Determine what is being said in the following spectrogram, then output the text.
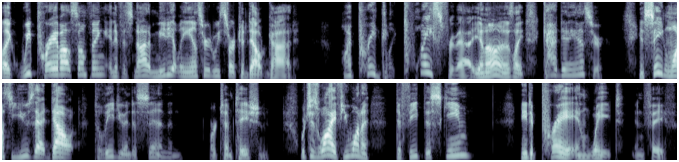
like, we pray about something, and if it's not immediately answered, we start to doubt God. Well, I prayed like twice for that, you know, and it's like, God didn't answer. And Satan wants to use that doubt to lead you into sin and or temptation. Which is why if you want to defeat this scheme, you need to pray and wait in faith.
